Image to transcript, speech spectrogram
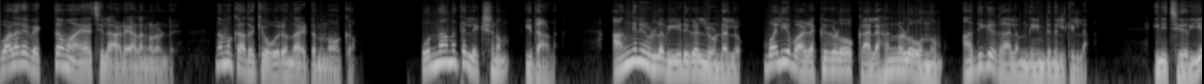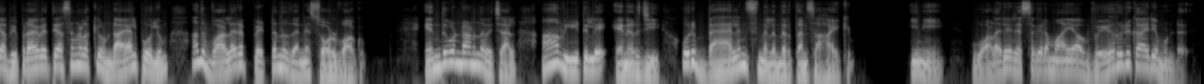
വളരെ വ്യക്തമായ ചില അടയാളങ്ങളുണ്ട്. നമുക്കതൊക്കെ ഓരോന്നായിട്ടൊന്ന് നോക്കാം. ഒന്നാമത്തെ ലക്ഷണം ഇതാണ്. അങ്ങനെയുള്ള വീടുകളിലുണ്ടല്ലോ വലിയ വഴക്കുകളോ കലഹങ്ങളോ ഒന്നും അധികകാലം നീണ്ടു നിൽക്കില്ല. ഇനി ചെറിയ അഭിപ്രായ വ്യത്യാസങ്ങളൊക്കെ ഉണ്ടായാൽ പോലും അത് വളരെ പെട്ടെന്ന് തന്നെ സോൾവ് ആകും. എന്തുകൊണ്ടാണെന്ന് വെച്ചാൽ ആ വീട്ടിലെ എനർജി ഒരു ബാലൻസ് നിലനിർത്താൻ സഹായിക്കും. ഇനി വളരെ രസകരമായ വേറൊരു കാര്യമുണ്ട്.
